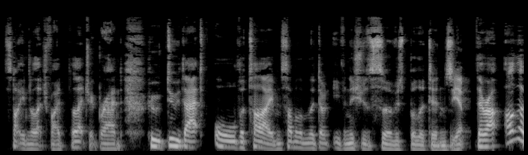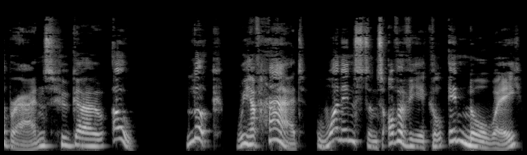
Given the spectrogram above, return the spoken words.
It's not even electrified, electric brand who do that all the time. Some of them they don't even issue as service bulletins. Yep. There are other brands who go, oh, look, we have had one instance of a vehicle in Norway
